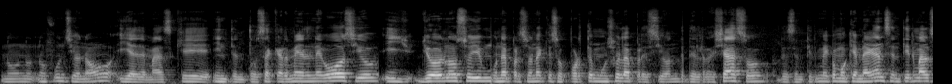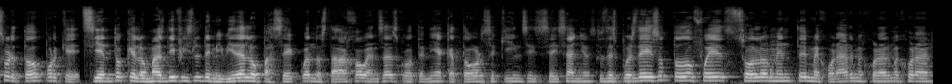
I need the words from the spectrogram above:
no, no, funcionó y además que intentó sacarme del negocio y yo no soy una persona que soporte mucho la presión del rechazo, de sentirme como que me hagan sentir mal, sobre todo porque siento que lo más difícil de mi vida lo pasé cuando estaba joven, ¿sabes? Cuando tenía 14, 15, 16 años. Pues después de eso todo fue solamente mejorar, mejorar, mejorar.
